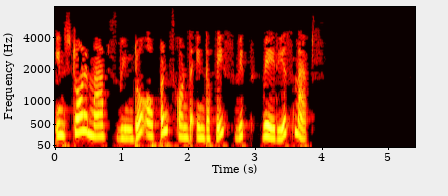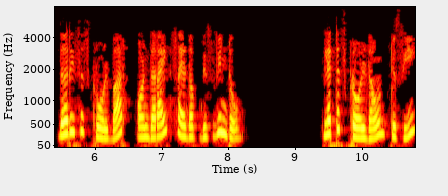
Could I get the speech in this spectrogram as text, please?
Install Maps window opens on the interface with various maps. There is a scroll bar on the right side of this window. Let us scroll down to see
